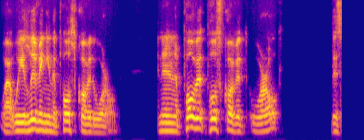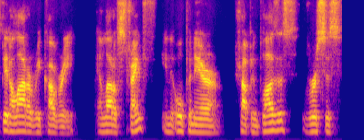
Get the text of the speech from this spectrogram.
While we're living in the post-COVID world. And in a post-COVID world, there's been a lot of recovery and a lot of strength in the open air shopping plazas versus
